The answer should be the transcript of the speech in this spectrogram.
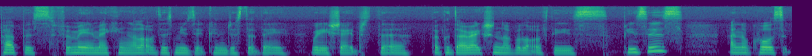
purpose for me in making a lot of this music, and just that they really shaped the like the direction of a lot of these pieces, and of course it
